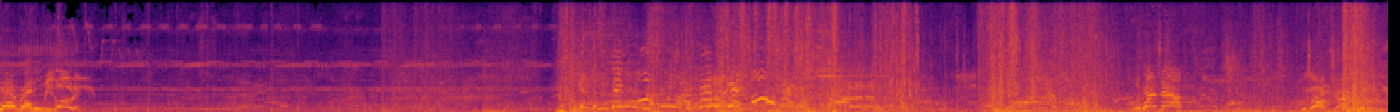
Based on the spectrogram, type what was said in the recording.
Get ready. Reloading. Get this thing off! Get off! Look out now. We got a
